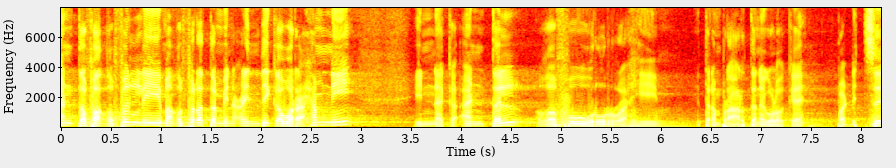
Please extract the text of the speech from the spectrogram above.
أنت فاغفر لي مغفرة من عندك وارحمني إنك أنت الغفور الرحيم ഇത്തരം പ്രാർത്ഥനകളൊക്കെ പഠിച്ച്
